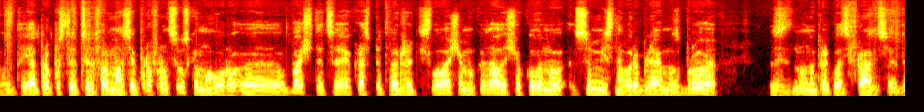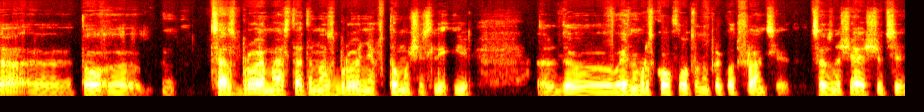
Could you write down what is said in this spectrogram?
от я пропустив цю інформацію про французьку магуру. Е, бачите, це якраз підтверджує слова, що ми казали, що коли ми сумісно виробляємо зброю, ну, наприклад, з Францією, да, е, то е, ця зброя має стати на озброєння, в тому числі і до воєнно-морського флоту, наприклад, Франції. Це означає, що ці,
